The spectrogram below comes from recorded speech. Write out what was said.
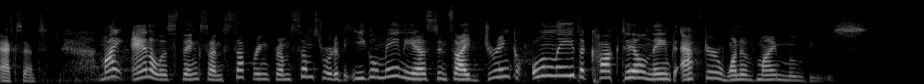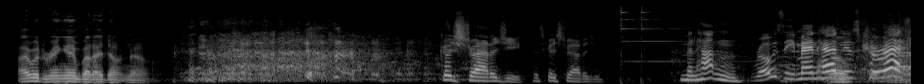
accent. My analyst thinks I'm suffering from some sort of egomania since I drink only the cocktail named after one of my movies. I would ring in, but I don't know. Good strategy. That's good strategy. Manhattan. Rosie, Manhattan is correct.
